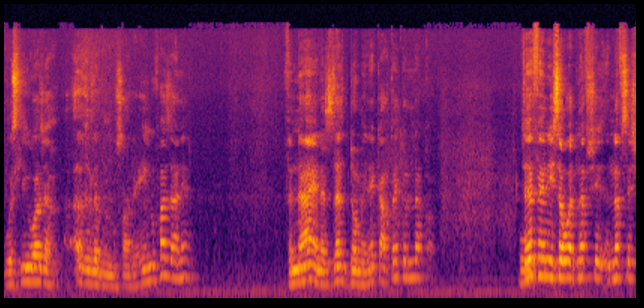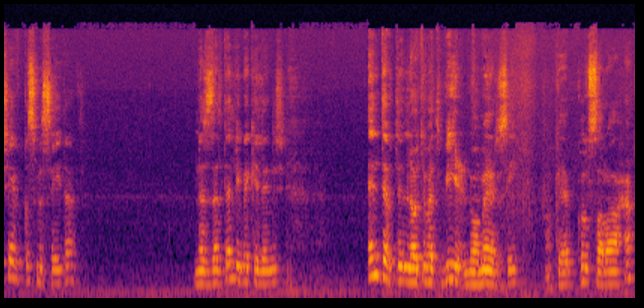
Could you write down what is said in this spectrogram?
ويسلي واجه أغلب المصارعين وفاز عليهم في النهاية نزلت دومينيك أعطيته اللقب. تيفاني سوت نفس نفس الشيء في قسم السيدات. نزلت لي بيكي لينش. أنت بت... لو تبى تبيع No Mercy okay؟ بكل صراحة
